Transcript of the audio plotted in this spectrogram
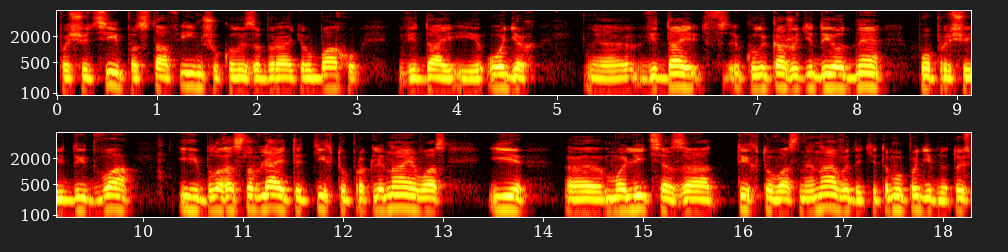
по щоці, постав іншу, коли забирають рубаху, віддай і одяг, е, віддай, коли кажуть, іди одне, попри що йди два, і благословляйте тих, хто проклинає вас, і е, моліться за тих, хто вас ненавидить і тому подібне. Тобто,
